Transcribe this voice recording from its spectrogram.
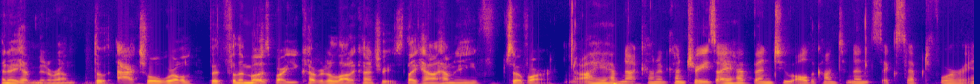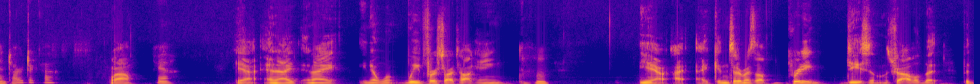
I know you haven't been around the actual world, but for the most part, you covered a lot of countries. Like how, how many f- so far? i have not counted countries i have been to all the continents except for antarctica Wow. Yeah. Yeah. And I, and I, you know, when we first started talking, Mhm. you know, I, I consider myself pretty decent with travel, but, but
